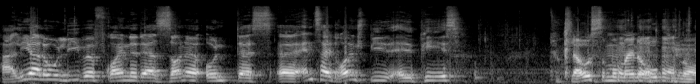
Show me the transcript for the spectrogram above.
Hallihallo, liebe Freunde der Sonne und des äh, Endzeit-Rollenspiel-LPs. Du klaust immer meine Opener.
